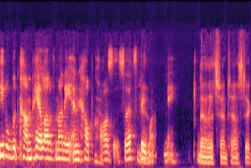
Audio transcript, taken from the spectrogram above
people would come pay a lot of money and help causes. So that's a big Yeah. one for me. No, that's fantastic.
